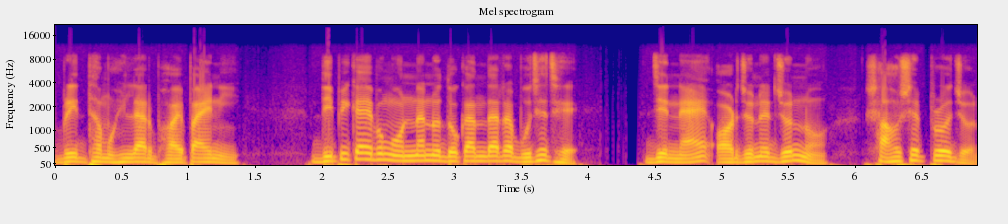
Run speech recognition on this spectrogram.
বৃদ্ধা মহিলার ভয় পায়নি। দীপিকা এবং অন্যান্য দোকানদাররা বুঝেছে যে ন্যায় অর্জনের জন্য সাহসের প্রয়োজন।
